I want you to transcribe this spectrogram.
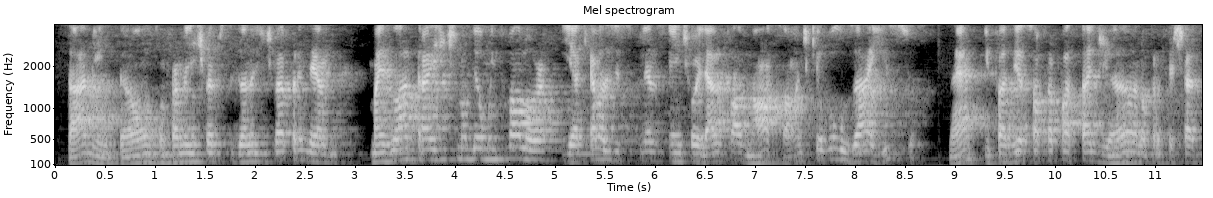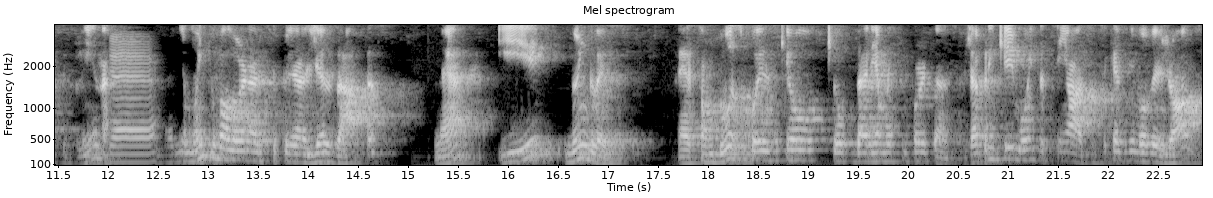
sabe? Então, conforme a gente vai precisando, a gente vai aprendendo. Mas lá atrás a gente não deu muito valor. E aquelas disciplinas que a gente olhava e falava, nossa, onde que eu vou usar isso? Né? E fazia só para passar de ano, para fechar a disciplina. É. muito valor nas disciplinas de exatas, né? E no inglês. É, são duas coisas que eu, que eu daria muita importância. Já brinquei muito assim, ó, se você quer desenvolver jogos,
